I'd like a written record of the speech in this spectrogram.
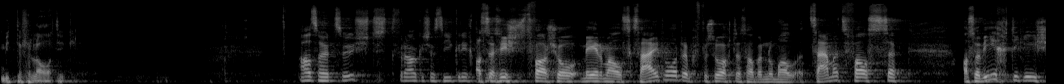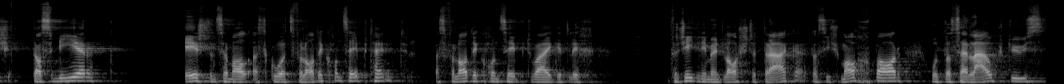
mit der Verladung. Also Herr Züst, die Frage ist an Sie gerichtet. Also es ist zwar schon mehrmals gesagt worden, ich versuche das aber noch mal zusammenzufassen. Also wichtig ist, dass wir erstens einmal ein gutes Verladekonzept haben. Ein Verladekonzept, das eigentlich verschiedene Lasten tragen Das ist machbar und das erlaubt uns,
